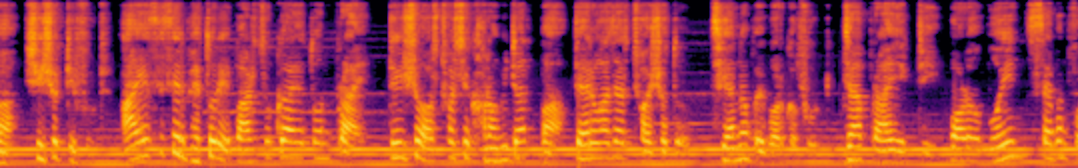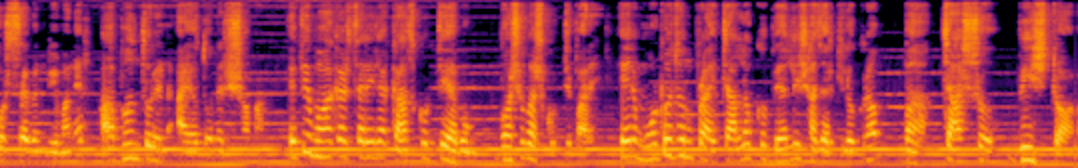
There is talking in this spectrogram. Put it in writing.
বা ছেষট্টি ফুট। আইএসএস এর ভেতরে বার্ষিক আয়তন প্রায় তিনশো অষ্টআশি ঘনমিটার বা তেরো হাজার ছয়শত ছিয়ানব্বই বর্গ ফুট, যা প্রায় একটি বড় বোয়িং সেভেন ফোর সেভেন বিমানের আভ্যন্তরীণ আয়তনের সমান। এতে মহাকাশচারীরা কাজ করতে এবং বসবাস করতে পারে। এর মোট ওজন প্রায় চার লক্ষ বিয়াল্লিশ হাজার কিলোগ্রাম বা চারশো বিশ টন।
